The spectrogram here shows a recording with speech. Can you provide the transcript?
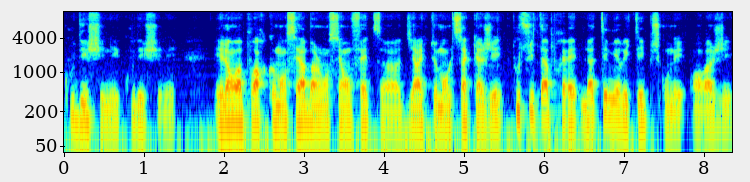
coup déchaîné, coup déchaîné. Et là, on va pouvoir commencer à balancer en fait euh, directement le saccagé. Tout de suite après, la témérité, puisqu'on est enragé.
